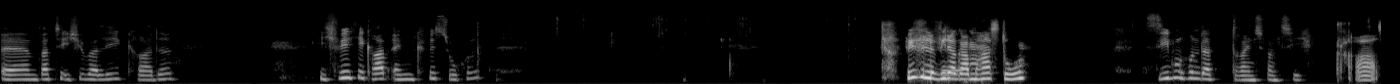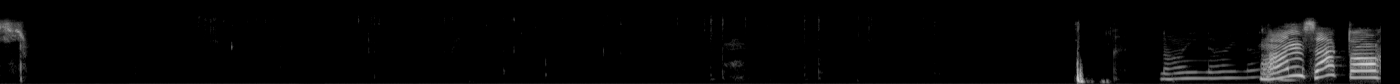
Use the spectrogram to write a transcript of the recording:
Ähm, warte, ich überlege gerade. Ich will hier gerade einen Quiz suchen. Wie viele Wiedergaben hast du? 723. Krass. Nein, nein, nein. Mann, sag doch.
